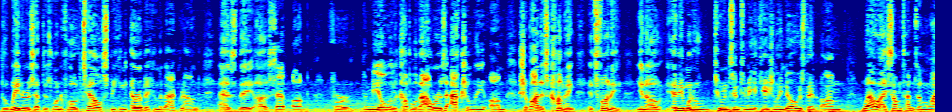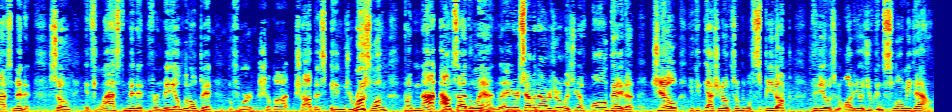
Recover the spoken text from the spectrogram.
the waiters at this wonderful hotel speaking Arabic in the background as they uh, set up for the meal in a couple of hours. Actually, um, Shabbat is coming. It's funny, you know, anyone who tunes into me occasionally knows that, um, well, I sometimes am last minute. So it's last minute for me a little bit before Shabbat, Shabbos in Jerusalem, but not outside the land. Well, you're seven hours early, so you have all day to chill. You can, yeah, you know, some people speed up videos and audios. You can slow me down.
